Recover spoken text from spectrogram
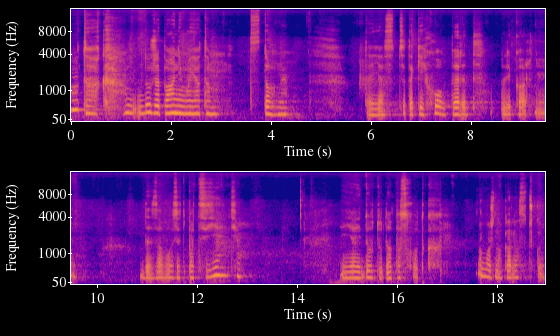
Отак. Дуже пані моя там стогне. Та я це такий хол перед лікарнею, де завозять пацієнтів. І я йду туди по сходках. Ну, можна колясочкою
